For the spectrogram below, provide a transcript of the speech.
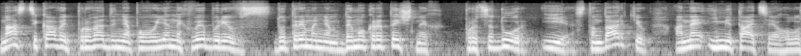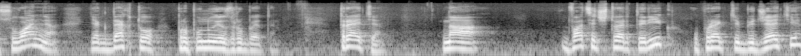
Нас цікавить проведення повоєнних виборів з дотриманням демократичних процедур і стандартів, а не імітація голосування, як дехто пропонує зробити. Третє, на 24 рік у проєкті бюджеті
